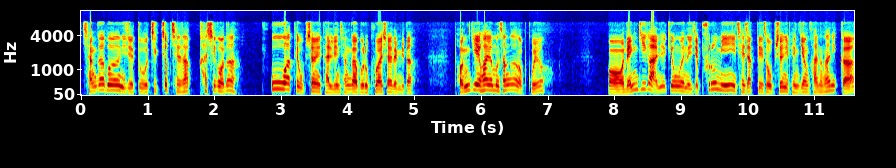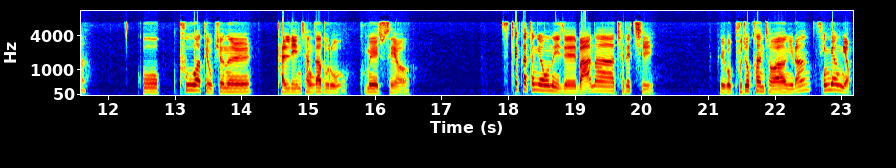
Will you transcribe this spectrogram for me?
장갑은 이제 또 직접 제작하시거나 후호화태 옵션이 달린 장갑으로 구하셔야 됩니다. 번개 화염은 상관없고요. 어, 냉기가 아닐 경우에는 이제 푸름이 제작돼서 옵션이 변경 가능하니까 꼭 푸우화태 옵션을 달린 장갑으로 구매해 주세요. 스택 같은 경우는 이제 마나 최대치 그리고 부족한 저항이랑 생명력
